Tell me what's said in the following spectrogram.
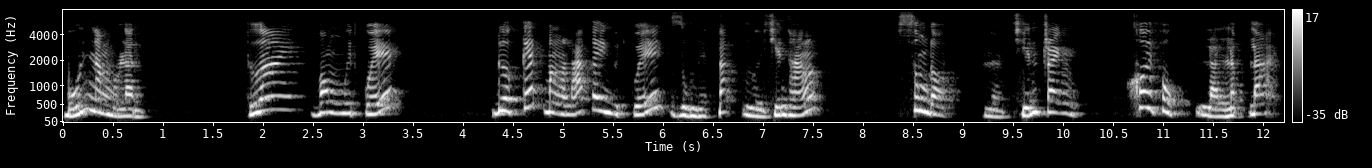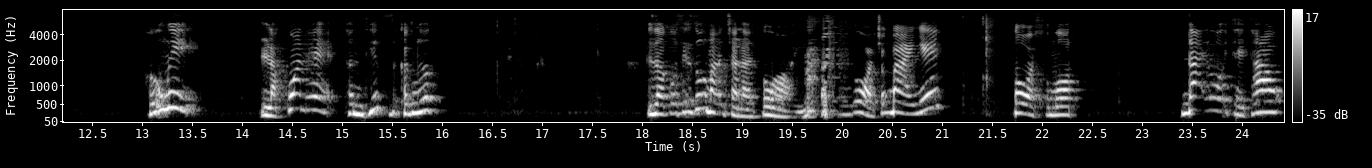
4 năm một lần. Thứ hai, vòng nguyệt quế được kết bằng lá cây nguyệt quế dùng để tặng người chiến thắng. Xung đột là chiến tranh, khôi phục là lập lại, hữu nghị là quan hệ thân thiết giữa các nước. Bây giờ cô sẽ giúp bạn trả lời câu hỏi câu hỏi trong bài nhé. Câu hỏi số 1. Đại hội thể thao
